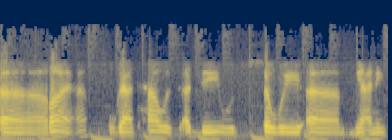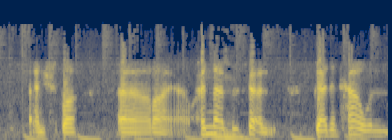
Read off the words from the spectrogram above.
آه رائعة وقاعد تحاول تؤدي وتسوي آه يعني أنشطة آه رائعة وحنا. بالفعل قاعد نحاول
